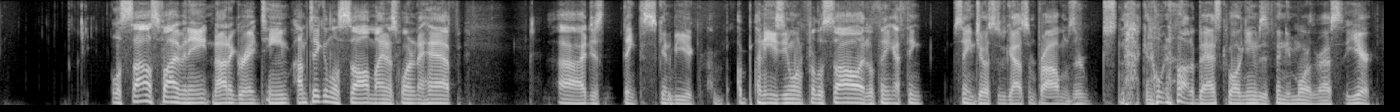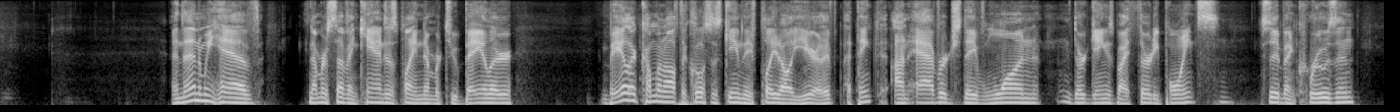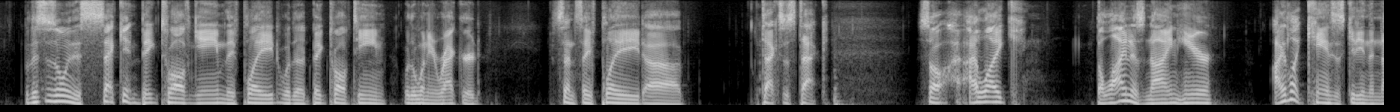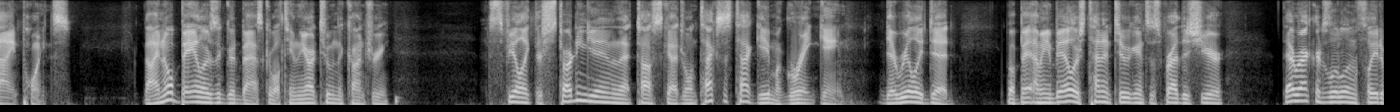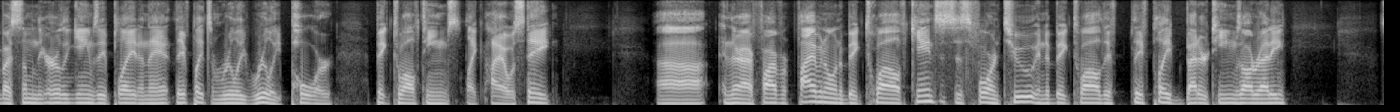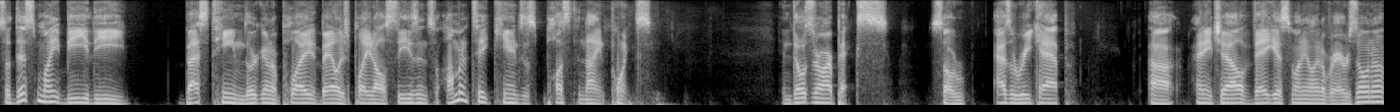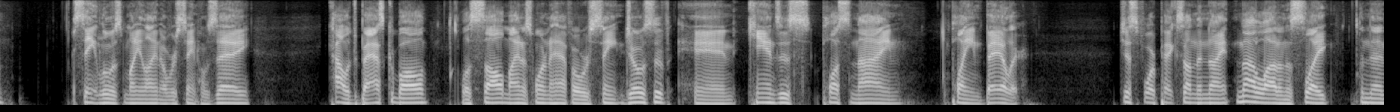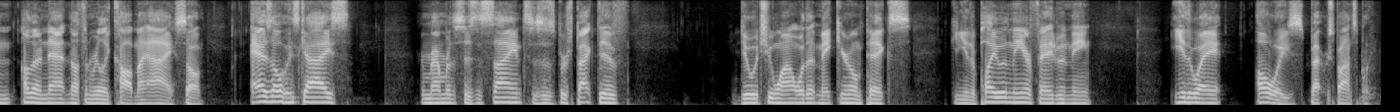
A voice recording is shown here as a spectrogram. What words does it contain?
LaSalle's five and eight, not a great team. I'm taking LaSalle minus one and a half. Uh, I just think this is going to be a, a, an easy one for LaSalle. I don't think I think St. Joseph's got some problems. They're just not going to win a lot of basketball games, if any more, the rest of the year. And then we have number seven Kansas playing number two Baylor. Baylor coming off the closest game they've played all year. They've, I think on average they've won their games by 30 points. So they've been cruising. But this is only the second Big 12 game they've played with a Big 12 team with a winning record since they've played uh, Texas Tech. So I, I like the line is nine here. I like Kansas getting the nine points. Now I know Baylor's a good basketball team. They are two in the country. I just feel like they're starting to get into that tough schedule. And Texas Tech gave them a great game. They really did. But I mean, Baylor's ten and two against the spread this year that record's a little inflated by some of the early games they played, and they they've played some really really poor Big Twelve teams like Iowa State. Uh, and they're at five five and zero oh in the Big Twelve. Kansas is four and two in the Big Twelve. They've they've played better teams already, so this might be the best team they're going to play. Baylor's played all season, so I'm going to take Kansas plus the nine points. And those are our picks. So as a recap, uh, NHL Vegas money line over Arizona, St. Louis money line over St. Jose. College basketball, LaSalle minus one and a half over St. Joseph, and Kansas plus nine playing Baylor. Just four picks on the night, not a lot on the slate. And then other than that, nothing really caught my eye. So, as always, guys, remember this isn't science, this is perspective. Do what you want with it, make your own picks. Can either play with me or fade with me. Either way, always bet responsibly.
